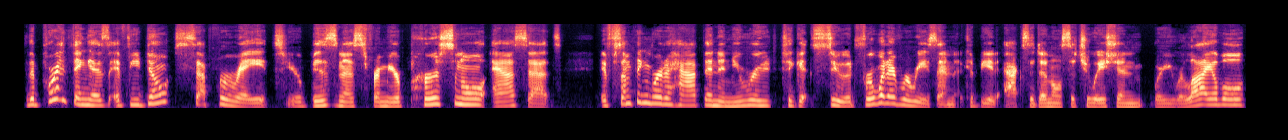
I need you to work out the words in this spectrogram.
The important thing is if you don't separate your business from your personal assets, if something were to happen and you were to get sued for whatever reason, it could be an accidental situation where you were liable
